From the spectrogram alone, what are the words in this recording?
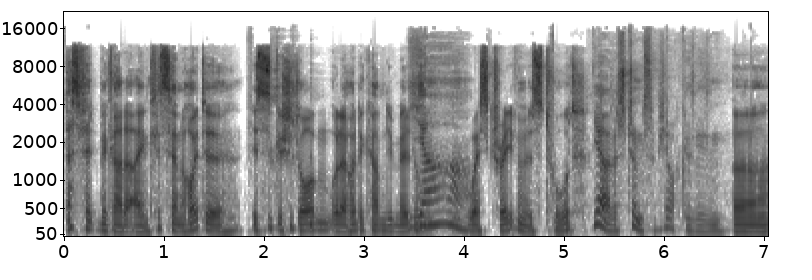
das fällt mir gerade ein. Christian, heute ist gestorben oder heute kam die Meldung, ja. Wes Craven ist tot. Ja, das stimmt, das habe ich auch gelesen. Äh,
